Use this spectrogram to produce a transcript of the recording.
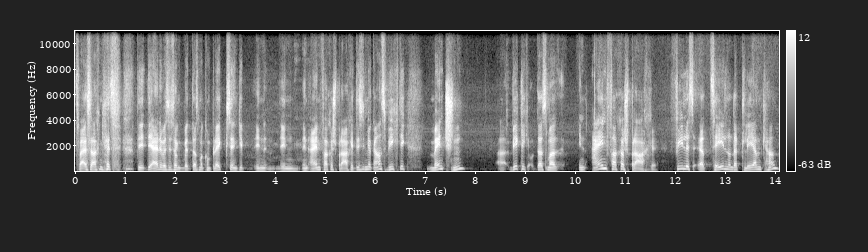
zwei Sachen jetzt. Die, die eine, was Sie sagen, dass man Komplexe in, in, in, in einfacher Sprache, das ist mir ganz wichtig. Menschen, äh, wirklich, dass man in einfacher Sprache vieles erzählen und erklären kann.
